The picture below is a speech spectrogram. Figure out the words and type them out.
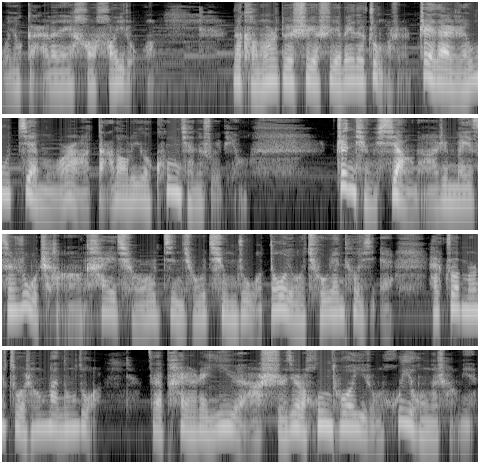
我就改了得好好几种。那可能是对世界世界杯的重视，这代人物建模啊，达到了一个空前的水平。真挺像的啊！这每次入场、开球、进球庆祝都有球员特写，还专门做成慢动作，再配上这音乐啊，使劲烘托一种恢宏的场面。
